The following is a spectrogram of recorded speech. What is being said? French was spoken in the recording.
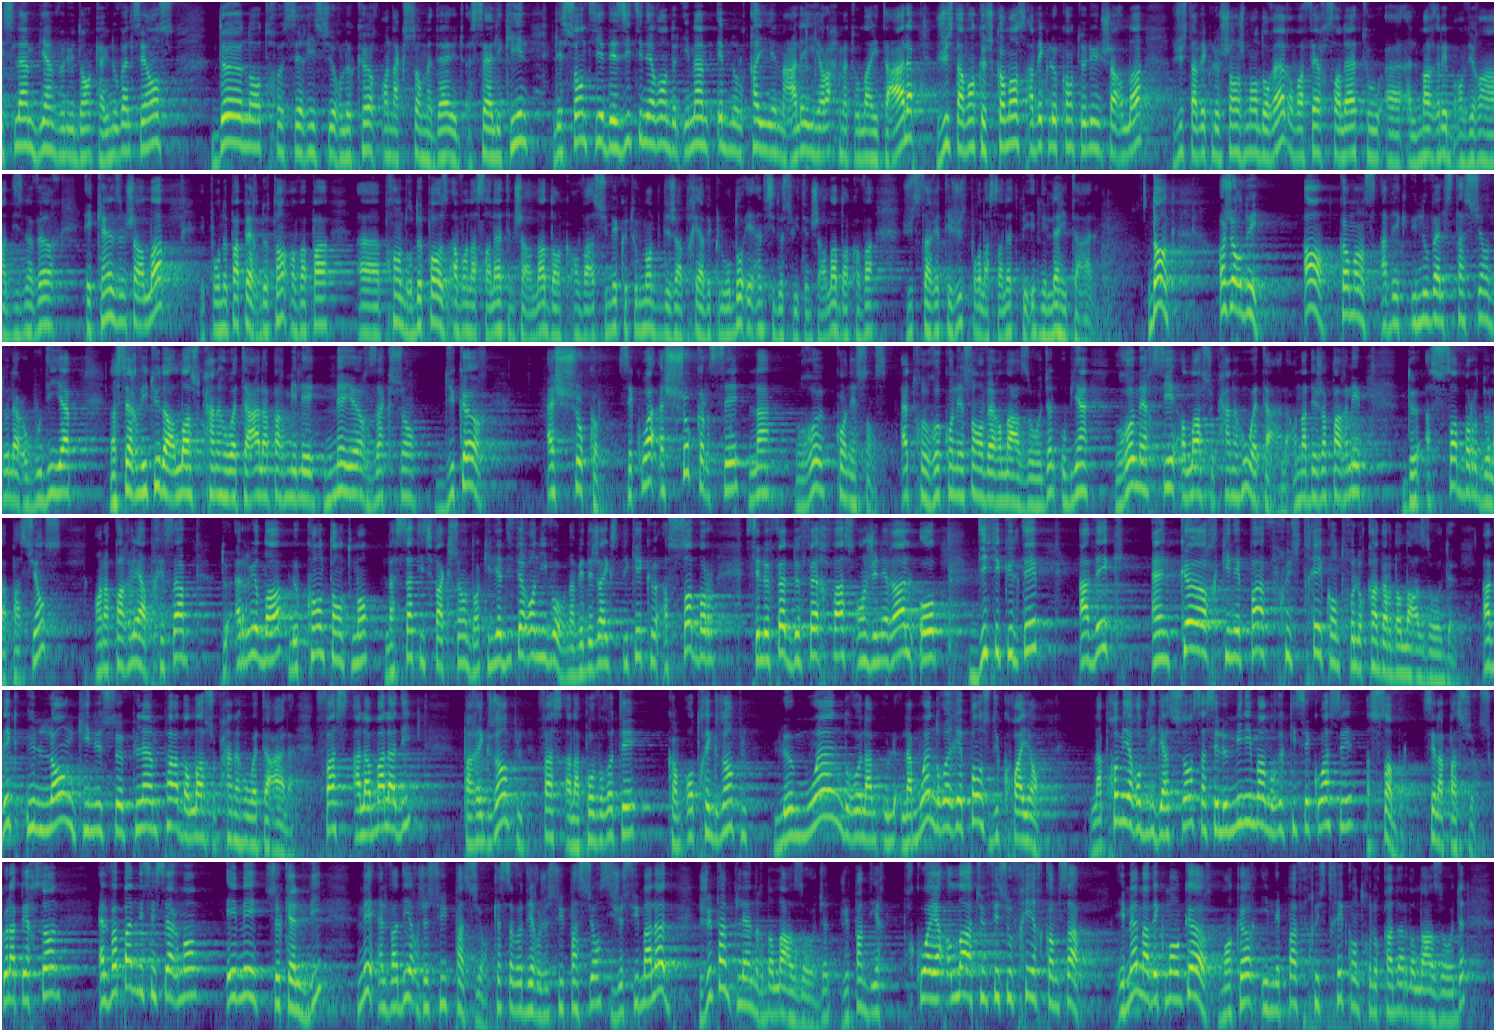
bienvenue donc à une nouvelle séance. De notre série sur le cœur en action Madarij Salikin, les sentiers des itinérants de l'imam Ibn al-Qayyim alayhi rahmatullahi ta'ala. Juste avant que je commence avec le contenu, inshallah, juste avec le changement d'horaire, on va faire salat ou euh, al-maghrib environ à 19h15 inshallah. Et pour ne pas perdre de temps, on va pas euh, prendre de pause avant la salat, inshallah. Donc, on va assumer que tout le monde est déjà prêt avec wudu et ainsi de suite, inshallah. Donc, on va juste s'arrêter juste pour la salat, bi'idnillahi ta'ala. Donc, aujourd'hui, on commence avec une nouvelle station de la ubudiyya, la servitude à Allah subhanahu wa ta'ala parmi les meilleures actions du cœur. Ash-shukr. C'est quoi Ash-shukr? C'est la reconnaissance. Être reconnaissant envers Allah ou bien remercier Allah subhanahu wa ta'ala. On a déjà parlé de as-sabr, de la patience. On a parlé après ça le contentement, la satisfaction. Donc il y a différents niveaux. On avait déjà expliqué que as-sabr, c'est le fait de faire face en général aux difficultés avec un cœur qui n'est pas frustré contre le qadar d'Allah Azza avec une langue qui ne se plaint pas d'Allah subhanahu wa ta'ala. Face à la maladie, par exemple, face à la pauvreté, comme autre exemple, la moindre réponse du croyant. La première obligation, ça c'est le minimum requis, c'est quoi? C'est sabr, c'est la patience. Que la personne, elle va pas nécessairement aimer ce qu'elle vit, mais elle va dire je suis patient. Qu'est-ce que ça veut dire je suis patient? Si je suis malade, je vais pas me plaindre d'Allah Azza wa. Je vais pas me dire pourquoi ya Allah tu me fais souffrir comme ça? Et même avec mon cœur, mon cœur il n'est pas frustré contre le qadar d'Allah Azza.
